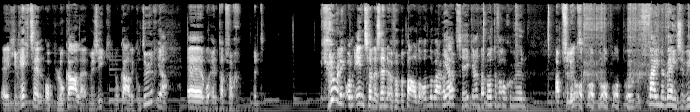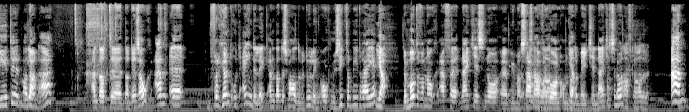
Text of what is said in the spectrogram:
eh, gericht zijn op lokale muziek, lokale cultuur. Ja, waarin dat we het gruwelijk oneens zullen zijn over bepaalde onderwerpen. ja, zeker. Dat laten we ook gewoon Absoluut. op, op, op, op, op fijne wijze weten. Maar Ja. dan, hè? En dat, dat is ook. En vergunt uiteindelijk, en dat is wel de bedoeling, ook muziek erbij draaien. Ja, Dan moeten we nog even netjes naar uh, Buma Stamra, gewoon om dat een beetje netjes te doen. af te handelen. En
